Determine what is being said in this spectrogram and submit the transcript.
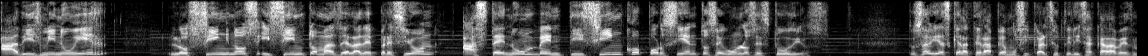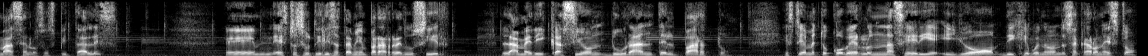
a disminuir los signos y síntomas de la depresión hasta en un 25% según los estudios. ¿Tú sabías que la terapia musical se utiliza cada vez más en los hospitales? Em, esto se utiliza también para reducir la medicación durante el parto. Esto ya me tocó verlo en una serie y yo dije, bueno, ¿dónde sacaron esto?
